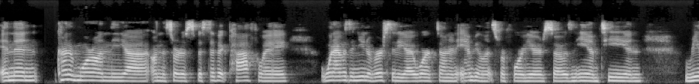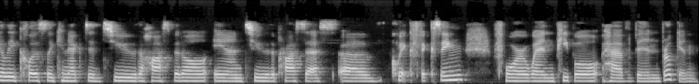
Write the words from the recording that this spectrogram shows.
And then kind of more on the uh, on the sort of specific pathway. When I was in university, I worked on an ambulance for four years. So I was an EMT and really closely connected to the hospital and to the process of quick fixing for when people have been broken,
